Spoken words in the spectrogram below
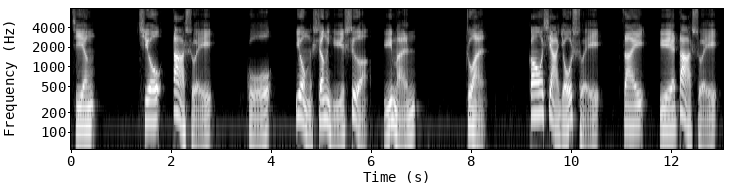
经秋大水，谷用生于社于门。传高下有水，灾曰大水。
